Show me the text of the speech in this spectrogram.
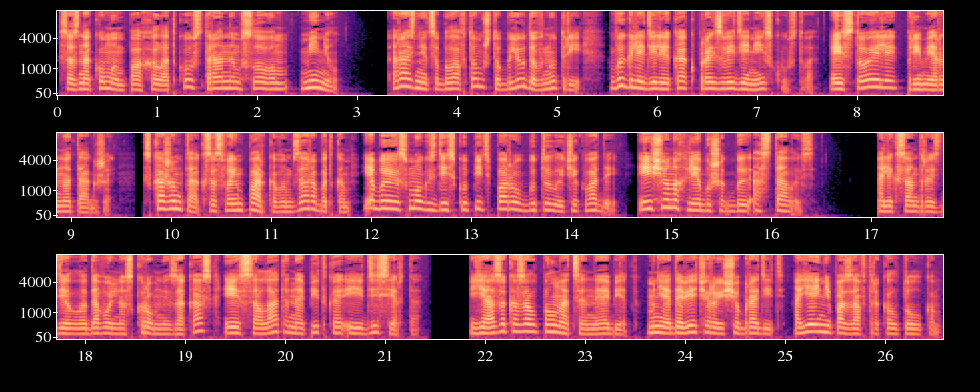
со знакомым по холодку странным словом «меню». Разница была в том, что блюда внутри выглядели как произведение искусства и стоили примерно так же. Скажем так, со своим парковым заработком я бы смог здесь купить пару бутылочек воды. И еще на хлебушек бы осталось. Александра сделала довольно скромный заказ из салата, напитка и десерта. Я заказал полноценный обед. Мне до вечера еще бродить, а я и не позавтракал толком.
